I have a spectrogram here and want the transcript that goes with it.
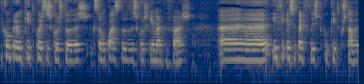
e comprei um kit com estas cores todas, que são quase todas as cores que a marca faz. Uh, e fiquei super feliz porque o kit custava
